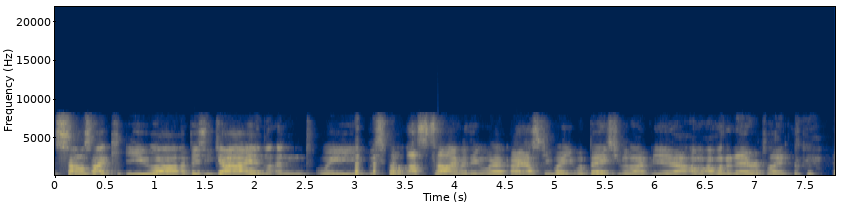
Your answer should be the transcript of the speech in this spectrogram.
Sounds like you are a busy guy, and and we we spoke last time. I think where I asked you where you were based. You were like, "Yeah, I'm, I'm on an aeroplane."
